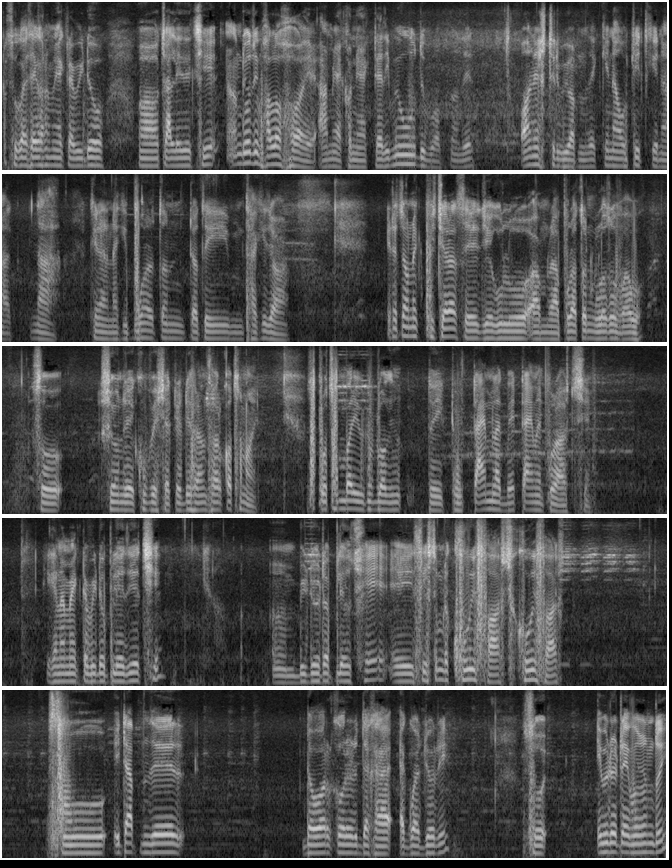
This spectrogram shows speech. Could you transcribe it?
সো গাইস এখন আমি একটা ভিডিও চালিয়ে দেখছি। যদি ভালো হয়, আমি এখন একটা রিভিউ দেবো আপনাদের। অনেস্ট রিভিউ আপনাদের, কেনা উচিত কেনা, না, কেনা নাকি পুরাতনটাতেই থাকি যাওয়া। এটাতে অনেক ফিচার আছে যেগুলো আমরা পুরাতনগুলোতেও পাবো। সো সে অনুযায়ী খুব বেশি একটা ডিফারেন্স হওয়ার কথা নয়। প্রথমবার ইউটিউব ব্লগিং তো একটু টাইম লাগবে টাইমের পর আসছে। এখানে আমি একটা ভিডিও প্লে দিয়েছি। ভিডিওটা প্লে হচ্ছে। এই সিস্টেমটা খুবই ফাস্ট খুবই ফাস্ট সো এটা আপনাদের ব্যবহার করে দেখা একবার জরুরি। সো এই ভিডিওটা এই পর্যন্তই।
